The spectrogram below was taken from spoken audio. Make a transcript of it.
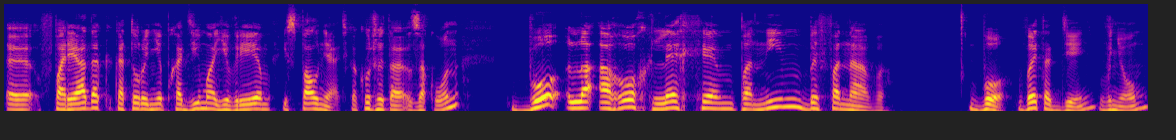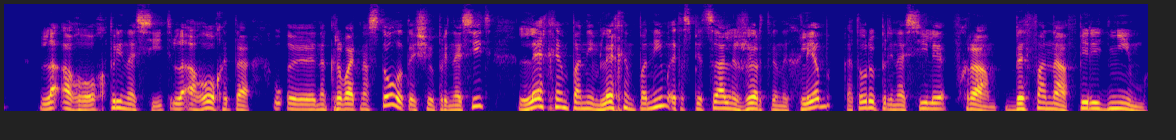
э, в порядок, который необходимо евреям исполнять. Какой же это закон? Бо лаарох лехем паним бефанав. Бо в этот день, в нем, лаарох приносить. Лаарох это э, накрывать на стол, это еще приносить. Лехем паним. Лехем паним это специальный жертвенный хлеб, который приносили в храм. Бефанав перед ним.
